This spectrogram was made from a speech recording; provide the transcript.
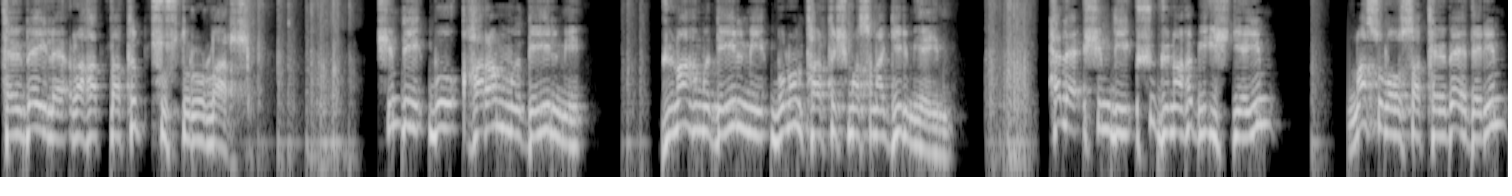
tevbeyle rahatlatıp sustururlar. Şimdi bu haram mı değil mi? Günah mı değil mi? Bunun tartışmasına girmeyeyim. Hele şimdi şu günahı bir işleyeyim. Nasıl olsa tevbe ederim.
